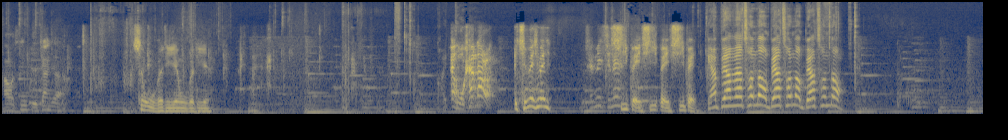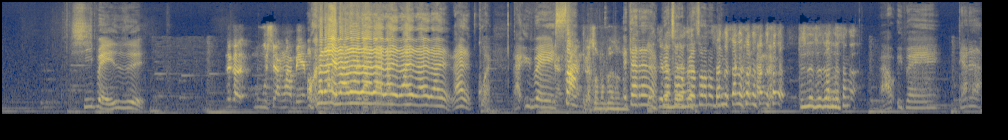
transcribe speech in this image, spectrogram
好，我先补这样就好。剩五个敌人，五个敌人。哎，我看到了，哎，前面，前面，前面前面西北，西北，西北。不要不要不要冲动，不要冲动，不要冲动。西北是不是？那个木箱那边我。看来来来来来来来来来来，快来预备上！不要冲动，不要冲动哎，动。等等等，不要冲动，不要冲动，三个，三个，三个，三个，三个，对对对对对。三个，三个。然后预备，等下等下，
